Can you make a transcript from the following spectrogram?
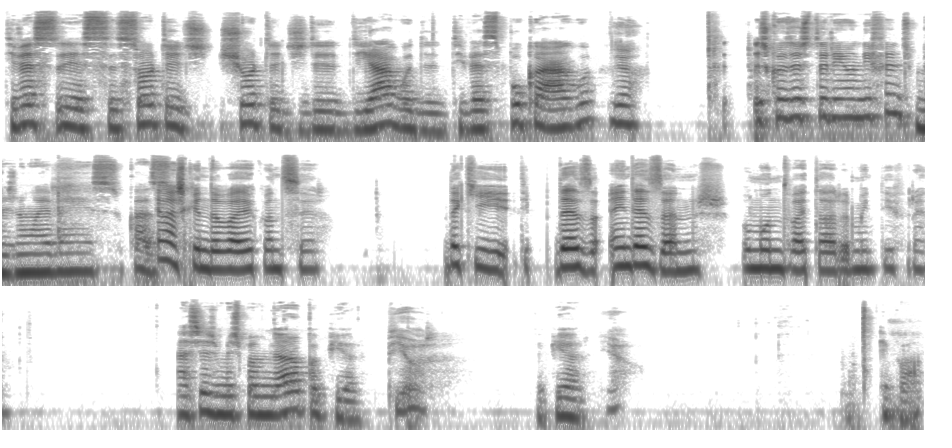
tivesse esse shortage, shortage de, de água, de, tivesse pouca água, Yeah. as coisas estariam diferentes, mas não é bem esse o caso. Eu acho que ainda vai acontecer. Daqui, tipo, 10, a- em 10 anos, o mundo vai estar muito diferente. Achas, mas para melhor ou para pior? Pior. Para pior? Yeah. Epá.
